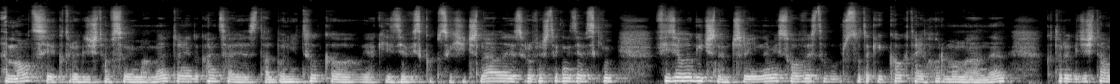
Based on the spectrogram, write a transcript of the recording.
emocje, które gdzieś tam w sobie mamy, to nie do końca jest albo nie tylko jakieś zjawisko psychiczne, ale jest również takim zjawiskiem fizjologicznym, czyli innymi słowy jest to po prostu taki koktajl hormonalny, który gdzieś tam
